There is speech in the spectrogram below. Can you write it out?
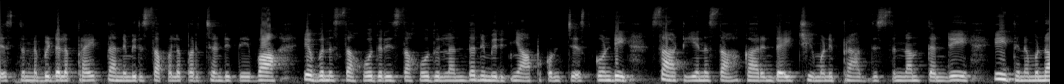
చేస్తున్న బిడ్డల ప్రయత్నాన్ని మీరు సఫలపరచండి దేవా. యవ్వన సహోదరి సహోదరులందరినీ మీరు జ్ఞాపకం చేసుకోండి. సాటి అయిన సహకారం దయచేయమని ప్రార్థిస్తున్నాం తండ్రి. ఈ దినమున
